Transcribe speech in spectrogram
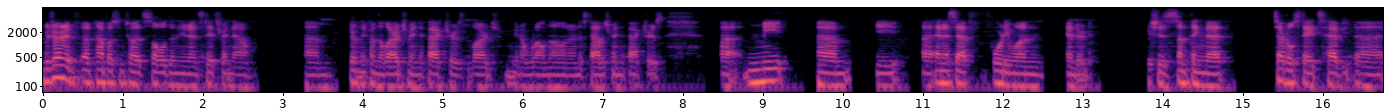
majority of, of, composting toilets sold in the United States right now, um, certainly from the large manufacturers, the large, you know, well-known and established manufacturers, uh, meet um, the uh, NSF 41 standard, which is something that several states have uh,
